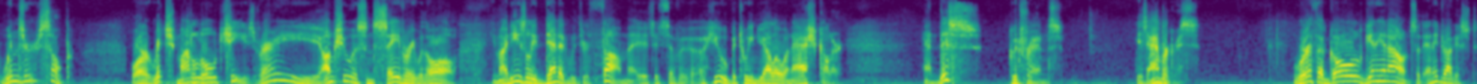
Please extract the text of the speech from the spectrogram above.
Windsor soap, or rich mottled old cheese, very unctuous and savory withal. You might easily dent it with your thumb. It's, it's a, a hue between yellow and ash color. And this, good friends, is ambergris, worth a gold guinea an ounce at any druggist.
